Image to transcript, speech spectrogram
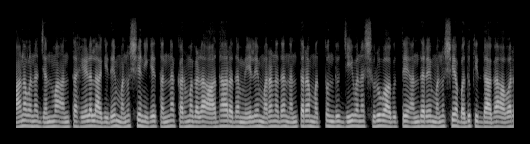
ಮಾನವನ ಜನ್ಮ ಅಂತ ಹೇಳಲಾಗಿದೆ. ಮನುಷ್ಯನಿಗೆ ತನ್ನ ಕರ್ಮಗಳ ಆಧಾರದ ಮೇಲೆ ಮರಣದ ನಂತರ ಮತ್ತೊಂದು ಜೀವನ ಶುರುವಾಗುತ್ತೆ. ಅಂದರೆ ಮನುಷ್ಯ ಬದುಕಿದ್ದಾಗ ಅವರ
